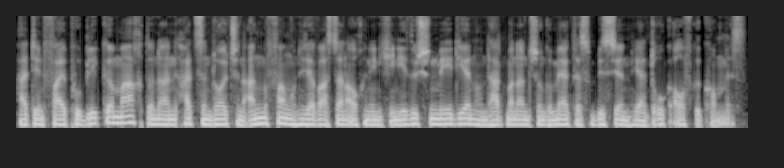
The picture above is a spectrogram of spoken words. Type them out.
hat den Fall publik gemacht und dann hat es in Deutschland angefangen und hinterher war es dann auch in den chinesischen Medien und da hat man dann schon gemerkt, dass ein bisschen ja, Druck aufgekommen ist.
